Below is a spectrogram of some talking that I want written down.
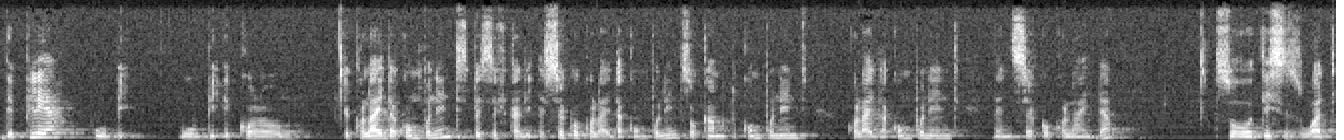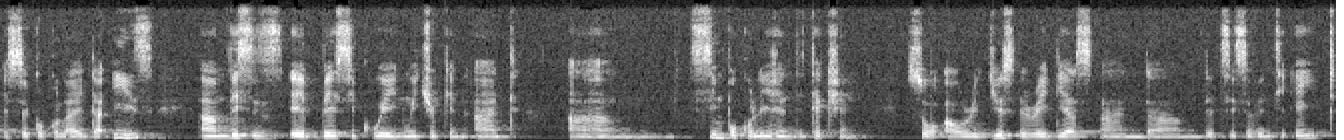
the player will be will be a, col a collider component specifically a circle collider component. So come to component collider component, then circle collider. So this is what a circle collider is. Um, this is a basic way in which you can add um, simple collision detection. So I'll reduce the radius and um, let's say 78.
